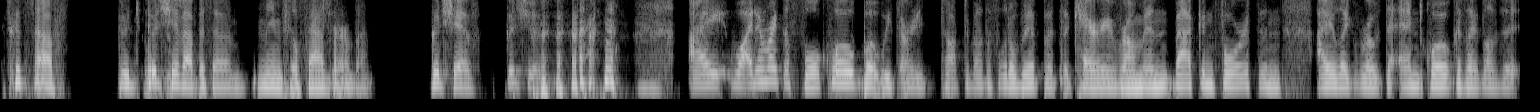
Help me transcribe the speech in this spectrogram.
it's good stuff. Good good shiv episode. I made me feel sad for her but good shiv. Good shit. I well, I didn't write the full quote, but we already talked about this a little bit. But the Kerry Roman back and forth, and I like wrote the end quote because I love that.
